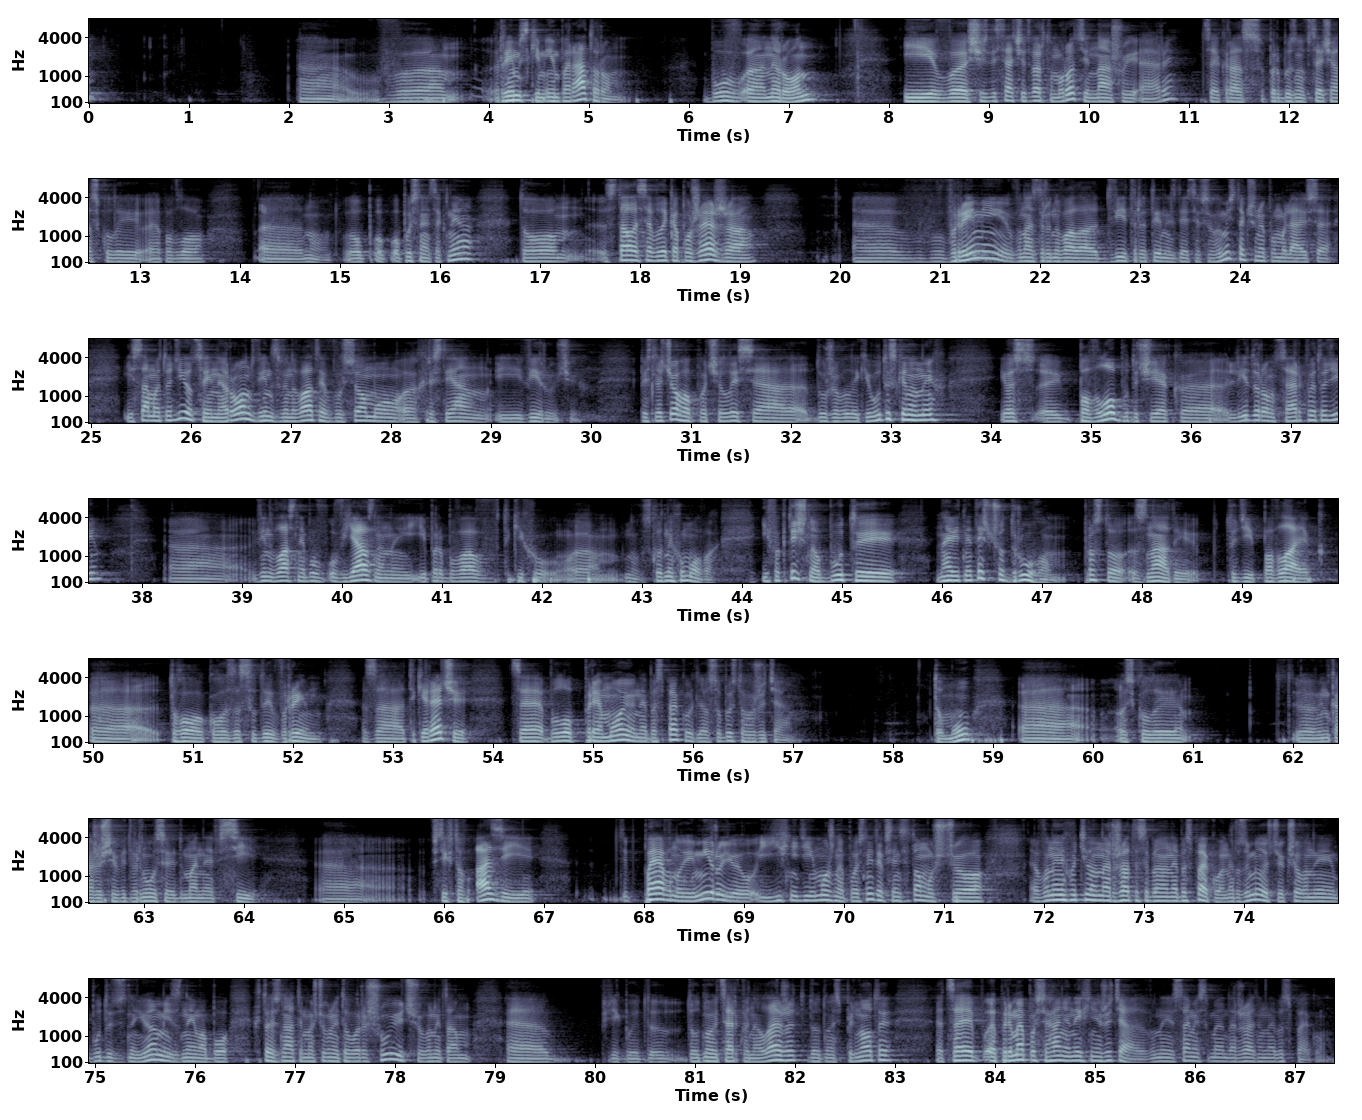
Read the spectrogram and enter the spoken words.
е, в римським імператором був е, Нерон, і в 64-му році нашої ери, це якраз приблизно в цей час, коли е, Павло е, ну, оп- оп- описана ця книга, то сталася велика пожежа е, в- Римі. Вона зруйнувала дві третини, здається, всього міста, якщо не помиляюся. І саме тоді оцей Нерон він звинуватив в усьому християн і віруючих. Після чого почалися дуже великі утиски на них. І ось Павло, будучи як лідером церкви тоді, він, власне, був ув'язнений і перебував в таких е, ну, складних умовах. І фактично бути навіть не те, що другом, просто знати тоді Павла як е, того, кого засудив Рим за такі речі, це було прямою небезпекою для особистого життя. Тому, е, ось коли е, він каже, що відвернулися від мене всі, е, всі, хто в Азії, певною мірою їхні дії можна пояснити в сенсі тому, що вони не хотіли наражати себе на небезпеку. Вони розуміли, що якщо вони будуть знайомі з ним, або хтось знатиме, що вони товаришують, що вони там е, якби, до, до одної церкви належать, до одної спільноти, це пряме посягання на їхнє життя. Вони самі себе наражають на небезпеку.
